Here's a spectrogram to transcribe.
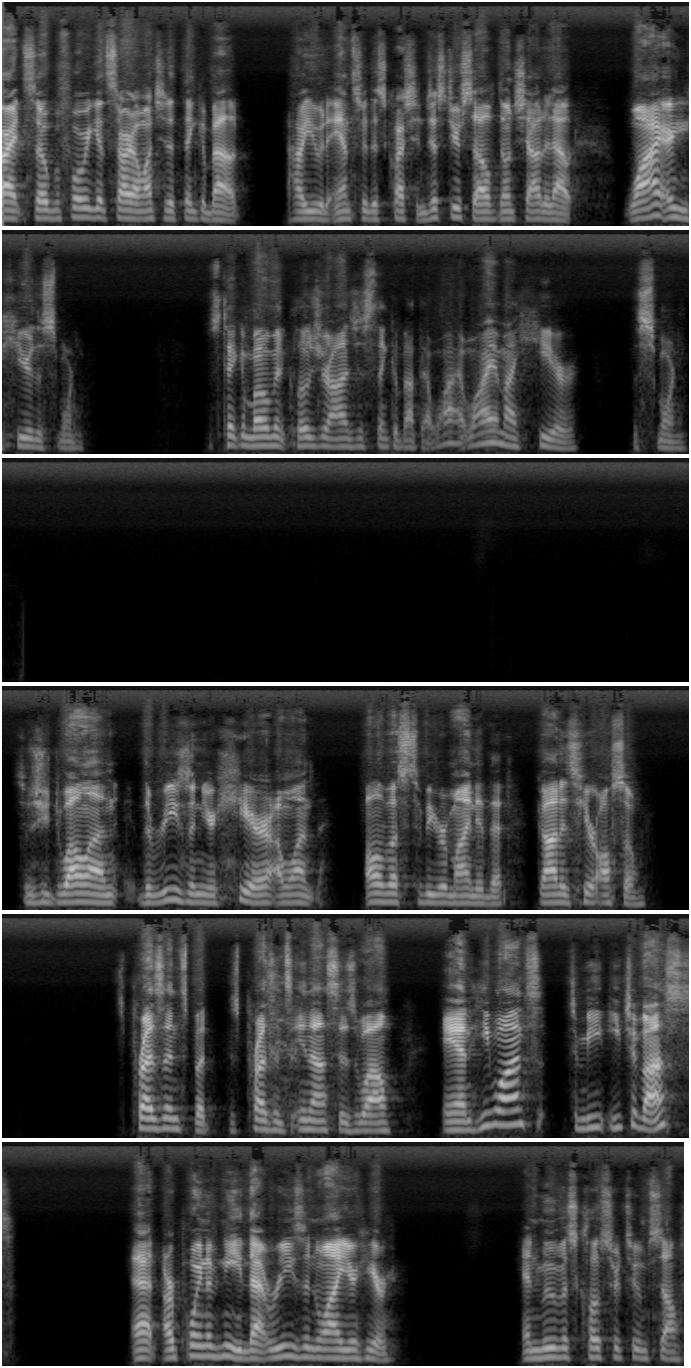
All right, so before we get started, I want you to think about how you would answer this question. Just yourself, don't shout it out. Why are you here this morning? Just take a moment, close your eyes, just think about that. Why, why am I here this morning? So, as you dwell on the reason you're here, I want all of us to be reminded that God is here also. Presence, but His presence in us as well. And He wants to meet each of us at our point of need, that reason why you're here, and move us closer to Himself.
